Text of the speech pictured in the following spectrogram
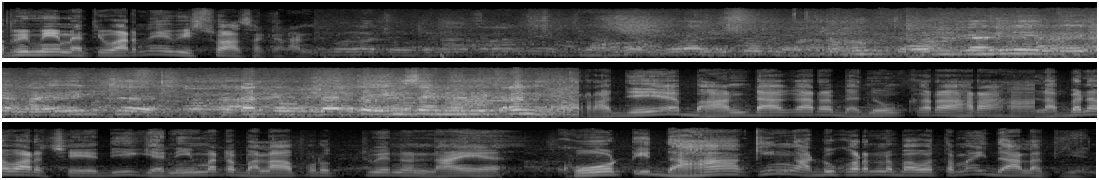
අපි මේ මැතිවරණය විශ්වාස කරන්න. රජය බාණ්ඩාගාර බැඳුම් කර හරහා ලබන වර්ෂයේදී ගැනීමට බලාපොරොත්තු වෙන ණය කෝටි දහකින් අඩු කරන බව තමයි දාලා තියෙන.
